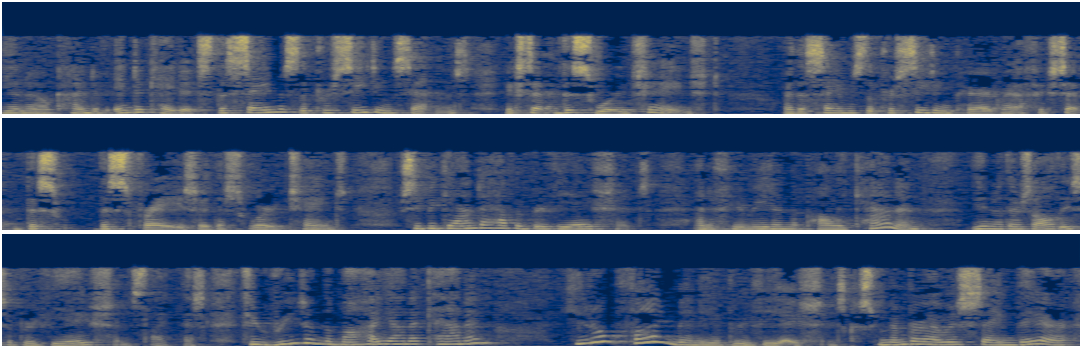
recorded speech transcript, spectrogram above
you know, kind of indicate it's the same as the preceding sentence, except this word changed, or the same as the preceding paragraph, except this this phrase or this word changed. She began to have abbreviations, and if you read in the Pali Canon, you know, there's all these abbreviations like this. If you read in the Mahayana Canon, you don't find many abbreviations because remember I was saying there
